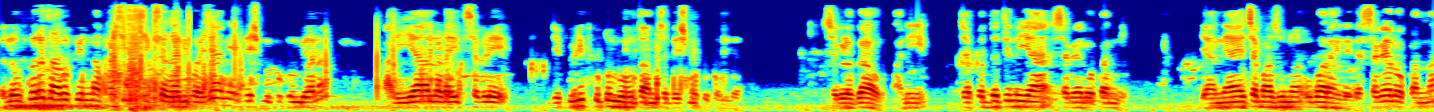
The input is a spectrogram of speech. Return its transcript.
तर लवकरच आरोपींना फाशीची शिक्षा झाली पाहिजे आणि देशमुख कुटुंबियाला आणि या लढाईत सगळे जे पीडित कुटुंब होतं आमचं देशमुख कुटुंब सगळं गाव आणि ज्या पद्धतीने या सगळ्या लोकांनी या न्यायाच्या बाजूनं उभा राहिले. त्या सगळ्या लोकांना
